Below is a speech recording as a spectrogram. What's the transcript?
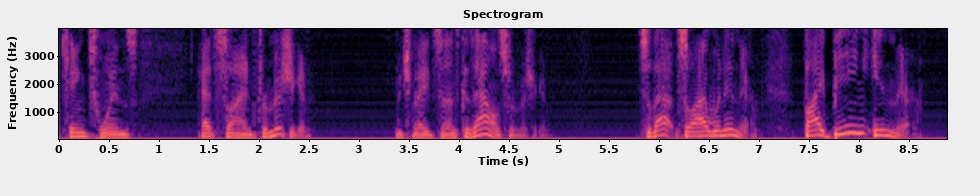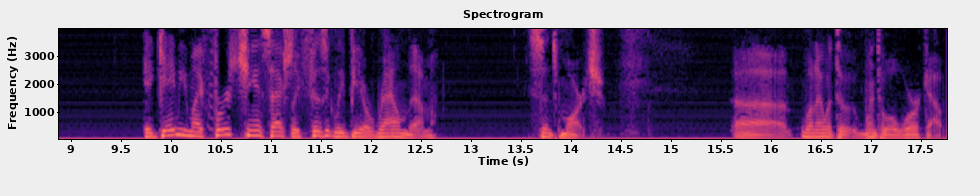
King twins had signed for Michigan, which made sense because Allen's from Michigan. So that so I went in there. By being in there, it gave me my first chance to actually physically be around them since March. Uh, when I went to went to a workout.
